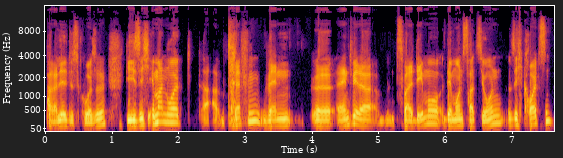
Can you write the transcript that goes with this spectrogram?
Paralleldiskurse, die sich immer nur äh, treffen, wenn äh, entweder zwei Demo Demonstrationen sich kreuzen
